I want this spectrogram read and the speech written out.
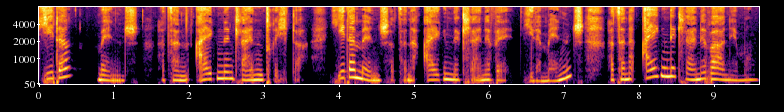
Jeder Mensch hat seinen eigenen kleinen Trichter. Jeder Mensch hat seine eigene kleine Welt. Jeder Mensch hat seine eigene kleine Wahrnehmung.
